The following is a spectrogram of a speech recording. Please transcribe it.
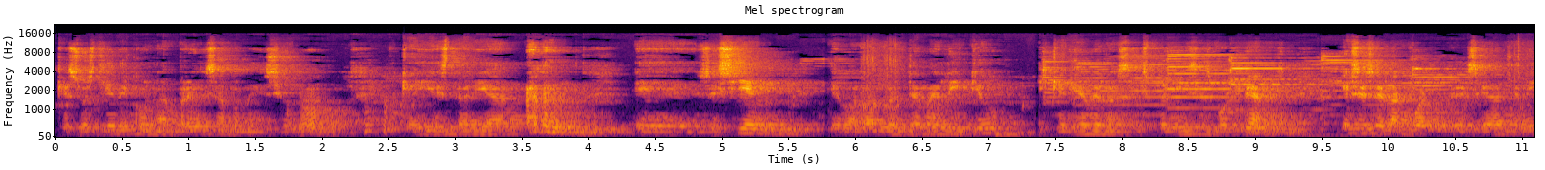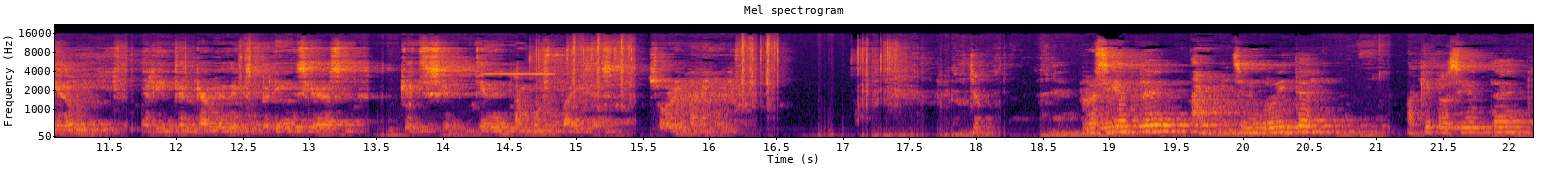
que sostiene con la prensa, lo mencionó, que ahí estaría eh, recién evaluando el tema del litio y quería ver las experiencias bolivianas. Ese es el acuerdo que se ha tenido, el intercambio de experiencias que se tienen ambos países sobre el manejo. Presidente, si me permite, aquí presidente,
